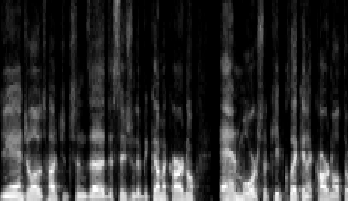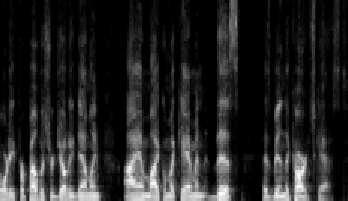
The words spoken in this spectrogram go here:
D'Angelo's Hutchinson's uh, decision to become a Cardinal and more. So keep clicking at Cardinal Authority for publisher Jody Demling. I am Michael McCammon. This has been the Cards Cast.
